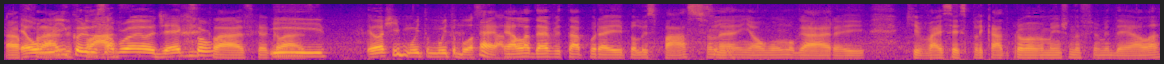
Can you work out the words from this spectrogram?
é o ícone clássica. do Samuel Jackson. Clássica, clássica. E eu achei muito, muito boa essa é, Ela deve estar por aí pelo espaço, sim. né? Em algum lugar aí que vai ser explicado provavelmente no filme dela.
